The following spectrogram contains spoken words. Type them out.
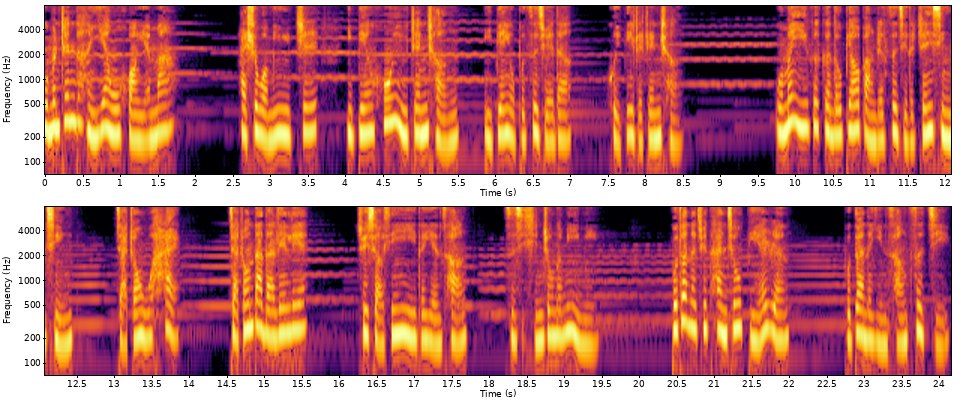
我们真的很厌恶谎言吗？还是我们一直一边呼吁真诚，一边又不自觉的？回避着真诚，我们一个个都标榜着自己的真性情，假装无害，假装大大咧咧，却小心翼翼的掩藏自己心中的秘密，不断的去探究别人，不断的隐藏自己。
